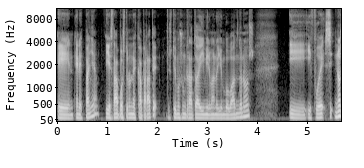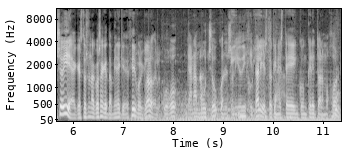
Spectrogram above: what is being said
en, en, España, y estaba puesto en un escaparate. Estuvimos un rato ahí, mi hermano y yo, embobándonos. Y, y, fue. No se oía, que esto es una cosa que también hay que decir, porque claro, el juego gana mucho con el sonido digital. Y esto que en este en concreto, a lo mejor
